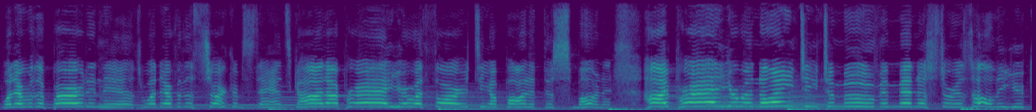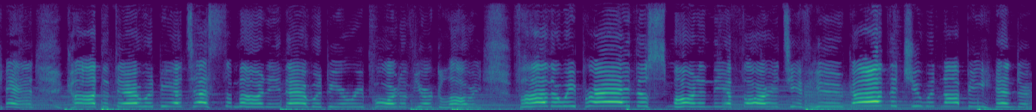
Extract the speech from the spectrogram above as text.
Whatever the burden is, whatever the circumstance, God, I pray your authority upon it this morning. I pray your anointing to move and minister as only you can. God, that there would be a testimony, there would be a report of your glory. Father, we pray this morning the authority of you, God, that you would not be hindered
